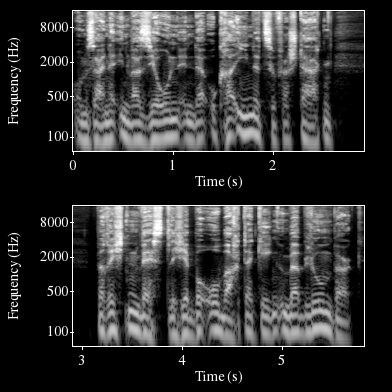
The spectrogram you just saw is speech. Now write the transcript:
um seine Invasion in der Ukraine zu verstärken, berichten westliche Beobachter gegenüber Bloomberg.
